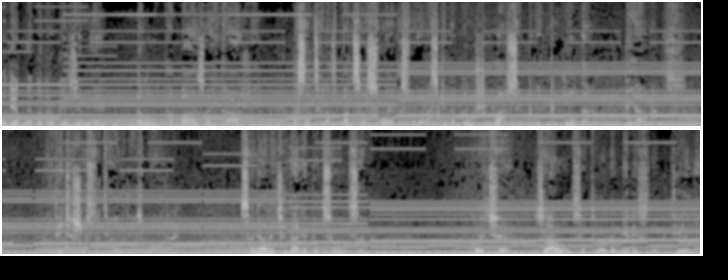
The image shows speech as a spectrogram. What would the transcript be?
od jedne do druge zemlje, da luta, baza i traži, da srce razbaca svoje, da svoju raskida dušu, rasipnik, luda, pijanac. A ti ćeš ostati ovdje uz more, sanjareći dalje pod suncem, koji će zaluce tvoga mirisnog tijela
